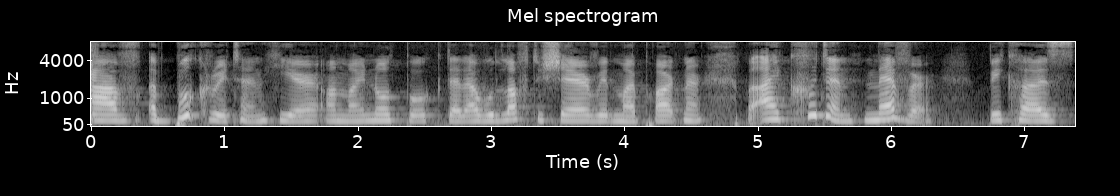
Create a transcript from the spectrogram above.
have a book written here on my notebook that I would love to share with my partner, but I couldn't, never, because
